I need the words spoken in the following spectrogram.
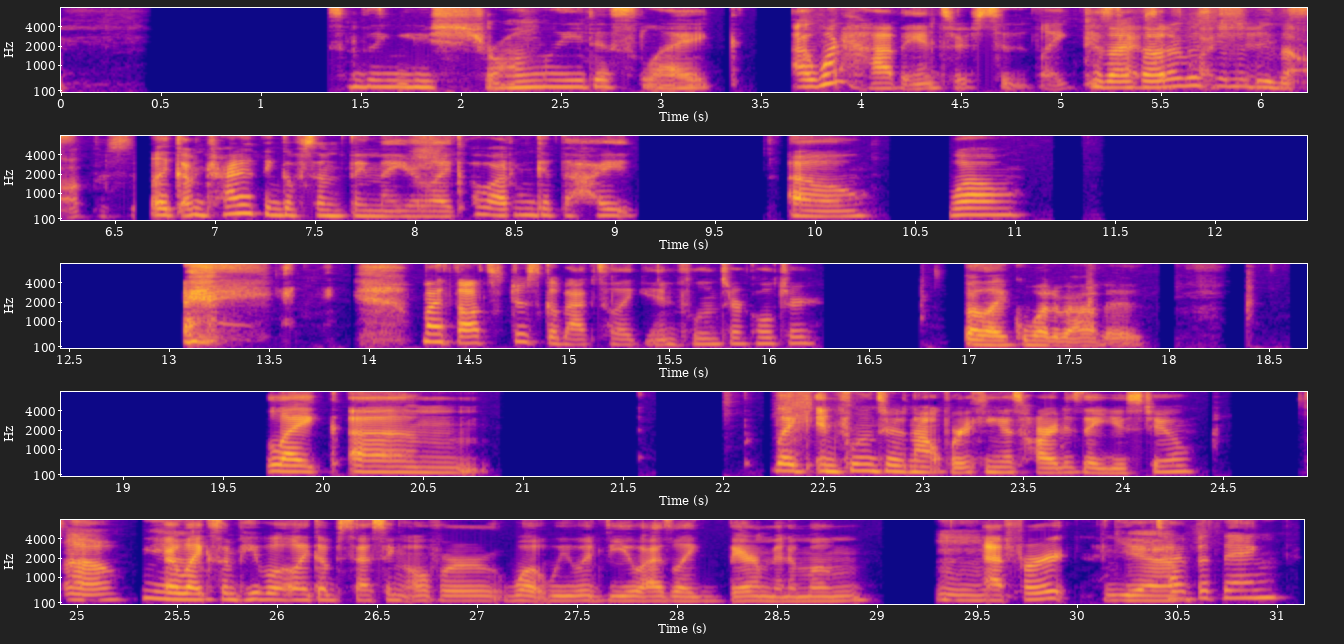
Something you strongly dislike. I want to have answers to like Because I thought it was gonna be the opposite. Like I'm trying to think of something that you're like, oh, I don't get the hype. Oh, well. My thoughts just go back to like influencer culture. But like, what about it? Like, um, like influencers not working as hard as they used to. Oh, Or like some people like obsessing over what we would view as like bare minimum Mm, effort yeah, type of thing.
